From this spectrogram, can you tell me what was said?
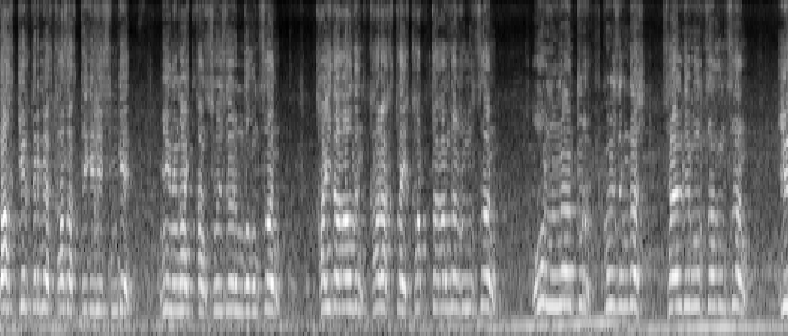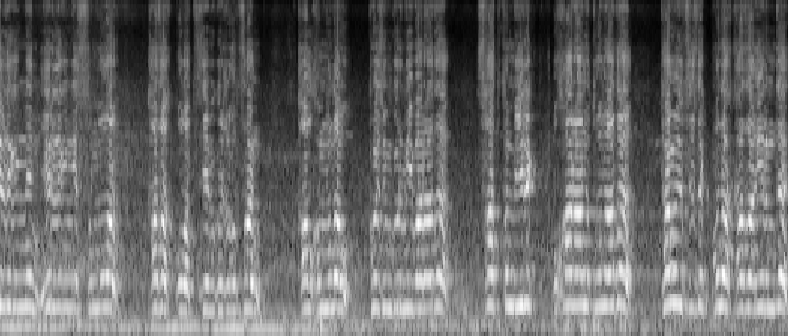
дақ келтірме қазақ деген есімге менің айтқан сөздерімді ұғынсаң қайда қалдың қарақтай қаптағанда жұмылсаң орныңнан тұр көзіңді аш сәл де болса ұғынсаң елдігің мен ерлігіңе сын болар қазақ бола тіземге жығылсаң халқым мынау көзім көрмей барады сатқын билік бұқараны тонады тәуелсіздік мына қазақ елімді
